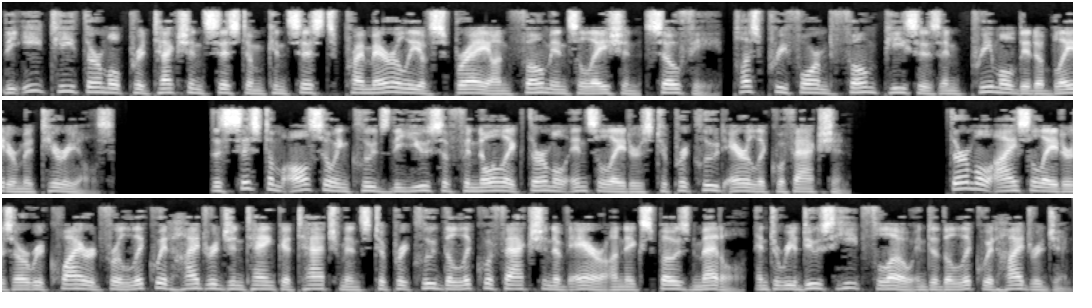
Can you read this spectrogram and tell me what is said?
The ET thermal protection system consists primarily of spray-on-foam insulation plus preformed foam pieces and premolded ablator materials. The system also includes the use of phenolic thermal insulators to preclude air liquefaction. Thermal isolators are required for liquid hydrogen tank attachments to preclude the liquefaction of air on exposed metal, and to reduce heat flow into the liquid hydrogen.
